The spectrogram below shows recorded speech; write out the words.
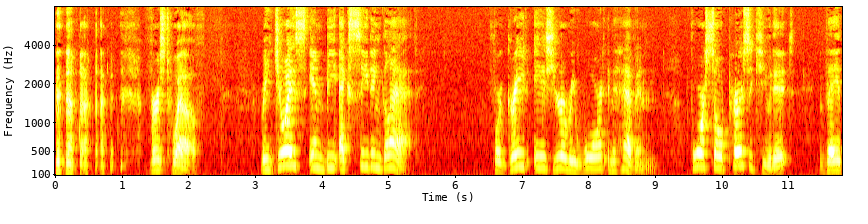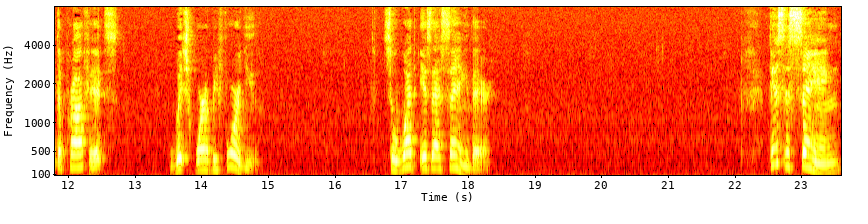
Verse 12 Rejoice and be exceeding glad, for great is your reward in heaven. For so persecuted they the prophets which were before you. So, what is that saying there? This is saying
